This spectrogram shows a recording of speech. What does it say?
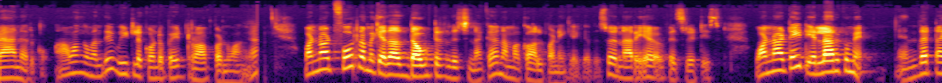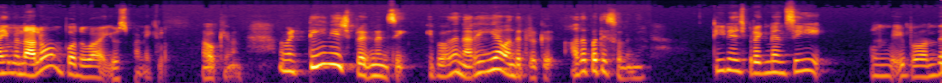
வேன் இருக்கும். அவங்க வந்து வீட்டில் கொண்டு போய் ட்ராப் பண்ணுவாங்க. ஒன் நாட் ஃபோர் நமக்கு ஏதாவது டவுட் இருந்துச்சுனாக்கா நம்ம கால் பண்ணி கேட்குது ஸோ நிறைய ஃபெசிலிட்டிஸ் ஒன் நாட் எயிட் எல்லாருக்குமே. எந்த டைம்னாலும் பொதுவாக யூஸ் பண்ணிக்கலாம். ஓகே மேம் டீனேஜ் பிரெக்னன்சி இப்போ வந்து நிறைய வந்துட்டு இருக்கு அதை பத்தி சொல்லுங்க. டீனேஜ் ப்ரெக்னென்சி இப்போ வந்து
